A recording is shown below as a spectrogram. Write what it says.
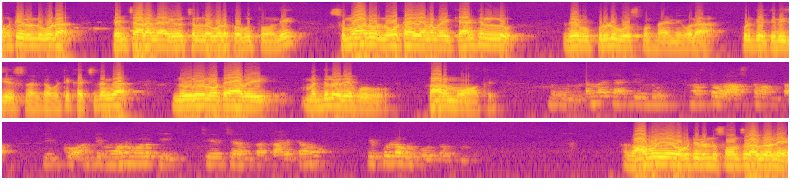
ఒకటి రెండు కూడా పెంచాలనే యోచనలో కూడా ప్రభుత్వం ఉంది. సుమారు నూట ఎనభై క్యాంటీన్లు రేపు పురుడు పోసుకుంటున్నాయని కూడా ఇప్పటికే తెలియజేస్తున్నారు కాబట్టి ఖచ్చితంగా నూరు నూట యాభై మధ్యలో రేపు ప్రారంభం అవుతాయి. అన్న క్యాంటీన్లు మొత్తం రాష్ట్రం అంతా ఎక్కువ అంటే మూల మూలకి చేర్చేంత కార్యక్రమం పూర్తవుతుంది? రాబోయే ఒకటి రెండు సంవత్సరాల్లోనే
